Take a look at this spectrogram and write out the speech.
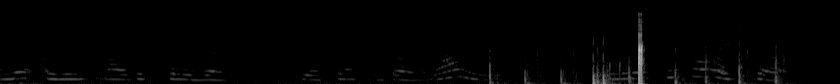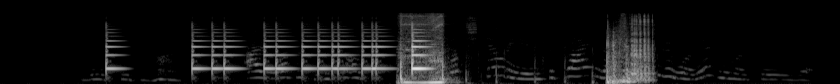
I'm ju- I'm ju- I'll just say. Yes, sir. Because why? You're gonna see for later. This is one. What's to find out everyone. Everyone says that.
